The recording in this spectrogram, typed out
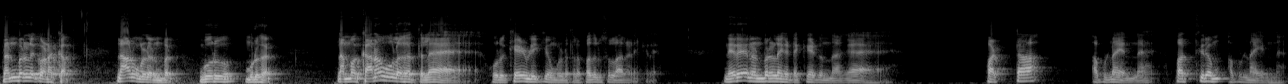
நண்பர்களுக்கு வணக்கம். நான் உங்கள் நண்பர் குரு முருகன். நம்ம கனவு உலகத்தில் ஒரு கேள்விக்கு உங்களிடத்தில் பதில் சொல்ல நினைக்கிறேன். நிறைய நண்பர்கள் என்கிட்ட கேட்டிருந்தாங்க பட்டா அப்படின்னா என்ன? பத்திரம் அப்படின்னா என்ன?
